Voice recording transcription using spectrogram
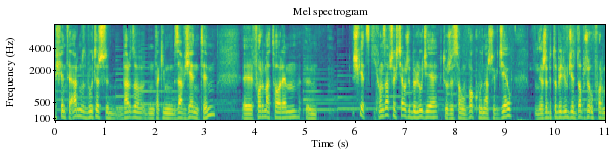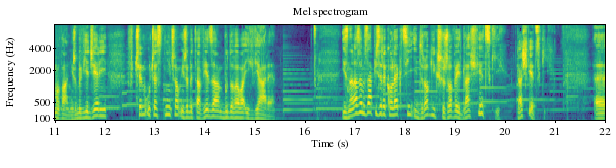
święty Arnold był też bardzo takim zawziętym formatorem świeckich. On zawsze chciał, żeby ludzie, którzy są wokół naszych dzieł, żeby to byli ludzie dobrze uformowani, żeby wiedzieli, w czym uczestniczą i żeby ta wiedza budowała ich wiarę. I znalazłem zapis rekolekcji i drogi krzyżowej dla świeckich. Dla świeckich. E,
